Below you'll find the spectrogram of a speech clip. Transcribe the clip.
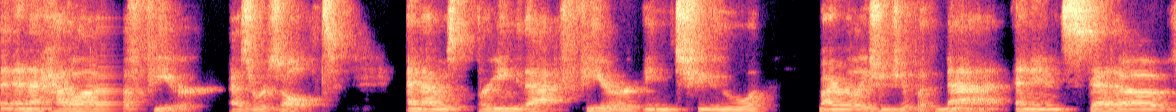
and I had a lot of fear as a result. And I was bringing that fear into my relationship with Matt. And instead of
